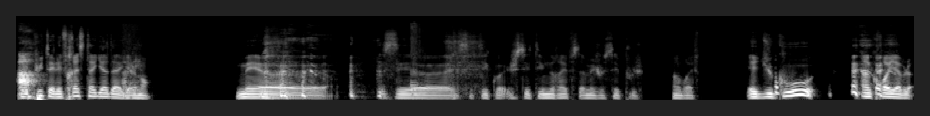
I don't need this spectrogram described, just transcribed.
Ah. Les putes et les fraises tagada Ah également. Mais c'était quoi? C'était une rêve ça, mais je sais plus. Enfin bref. Et du coup, incroyable.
